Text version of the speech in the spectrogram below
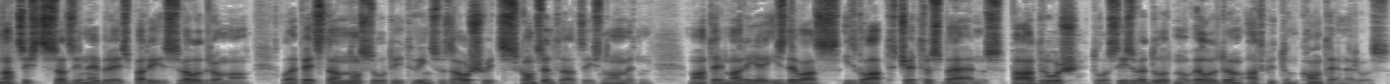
nacisti sadzina ebrejus Parīzes velodromā, lai pēc tam nosūtītu viņus uz Auschwitz koncentrācijas nometni, mātei Marijai izdevās izglābt četrus bērnus, pārdroši tos izvedot no velodroma atkrituma konteineros.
